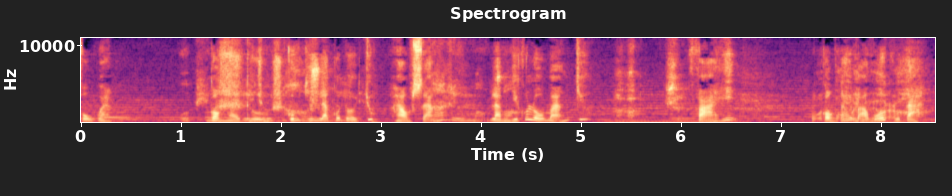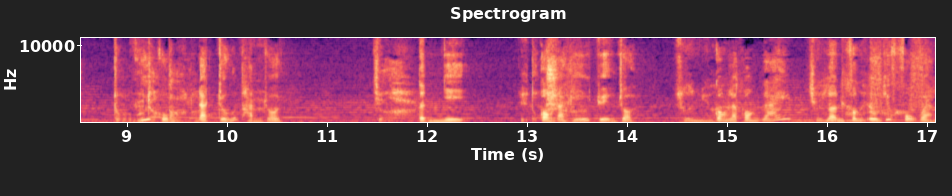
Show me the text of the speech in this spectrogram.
Phụ hoàng, con ngày thường cũng chỉ là có đôi chút hào sản, làm gì có lỗ mãn chứ? Phải, con gái bảo bối của ta cuối cùng đã trưởng thành rồi. Tịnh nhi con đã hiểu chuyện rồi. Con là con gái Nên phân ưu giúp phụ hoàng.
